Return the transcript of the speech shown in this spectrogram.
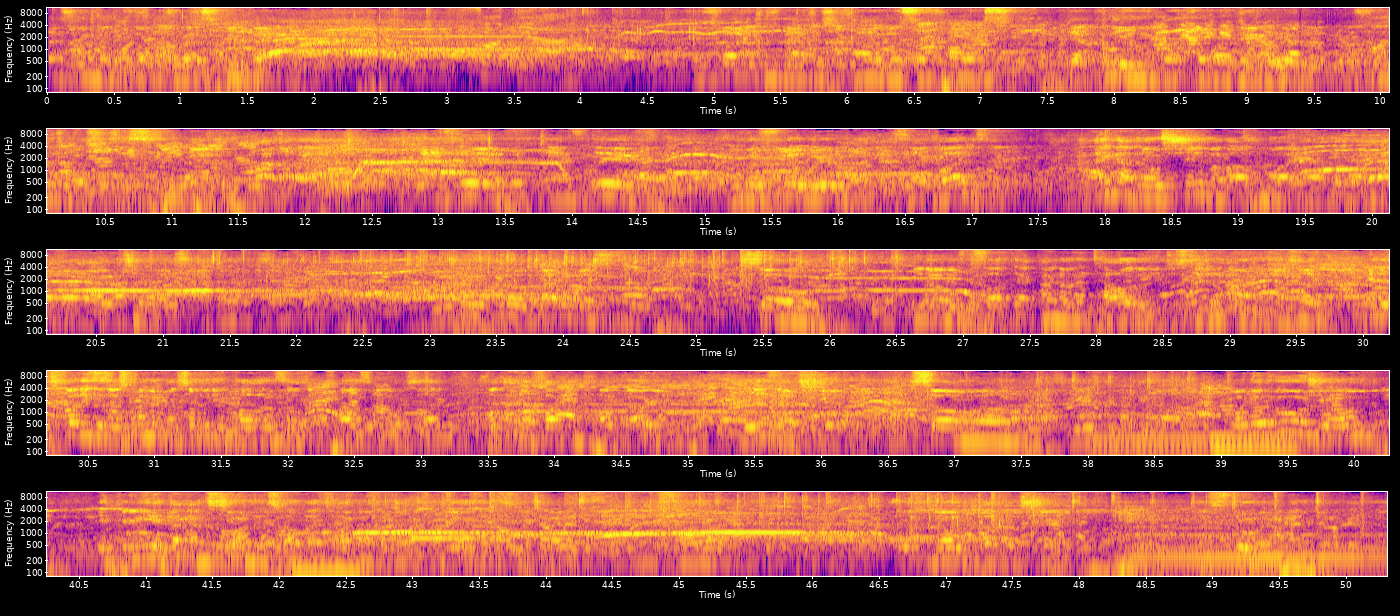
Fuck yeah. It's funny because back in Chicago, some punks that clearly weren't from our neighborhood refer to us as a. As if, as if we would feel weird about this. Like, what? It's like, I got no shame about who I am about my. None of us do. So, you know, fuck that kind of mentality. It just didn't It's like, and it's funny because it's coming from somebody who called themselves a punk. And it's like, what kind of fucking punk are you? What is that shit? So, um, con orgullo escribí esta canción. It's called That's Motherfucker. So, there's no fucking shame. Let's do it.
